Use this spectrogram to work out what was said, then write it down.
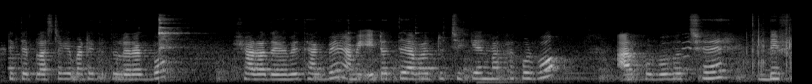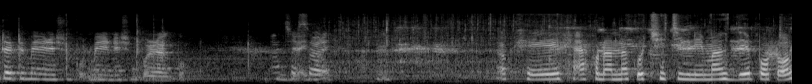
বাটিতে প্লাস্টিকের বাটিতে তুলে রাখব। সারা দেবে থাকবে। আমি এটাতে আবার একটু চিকেন মাখা করব। আর করব হচ্ছে বিফটা একটু ম্যারিনেশন ম্যারিনেশন করে রাখব। আচ্ছা সরি ওকে এখন রান্না করছি চিংড়ি মাছ দিয়ে পটল।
